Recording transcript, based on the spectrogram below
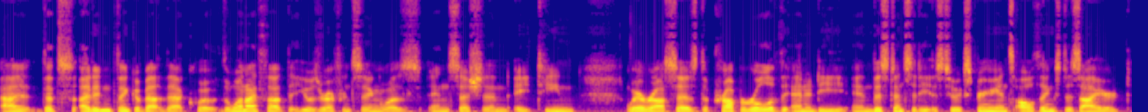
I that's I didn't think about that quote. The one I thought that he was referencing was in session 18, where Ra says the proper role of the entity in this density is to experience all things desired,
